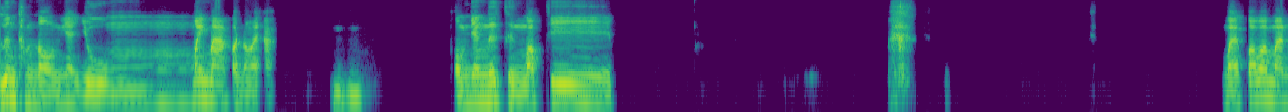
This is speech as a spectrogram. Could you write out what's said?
เรื่องทำนองเนี่ยอยู่ไม่มากก็น้อยอะอือฮึผมยังนึกถึงม็อบที่ หมายความว่ามัน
